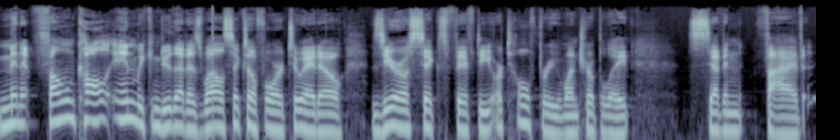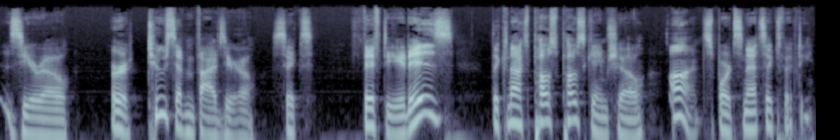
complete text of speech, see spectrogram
minute phone call in, we can do that as well 604 280 0650 or toll free 1 750 or 2750 650. It is the Canucks post post game show on Sportsnet 650.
